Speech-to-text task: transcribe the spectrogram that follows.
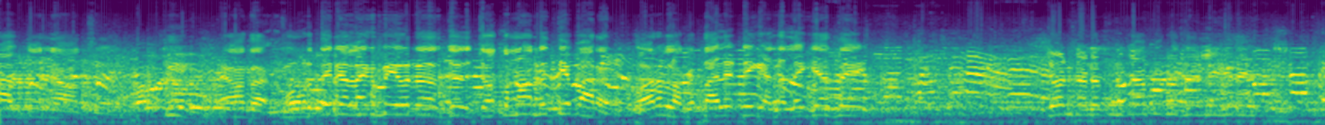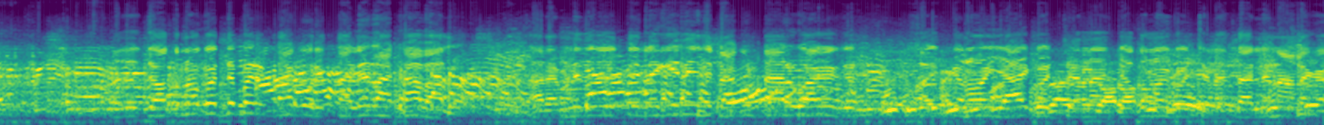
রাখতে জন্য আছে। মূর্তিটা লাগবে ওটা যত্ন নিতে পারে ঘরের লোকে তাহলে ঠিক আছে লেগে আছে। জন কাটা পূজা করে দিলে যদি যত্ন করতে পারে ঠাকুর তাহলে রাখা ভালো। আর এমনিতে যদি লেগে নিয়েছে ঠাকুরটা আর আগে কেন ইয়াই করছে না যত্ন করছে না তাহলে না লাগা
